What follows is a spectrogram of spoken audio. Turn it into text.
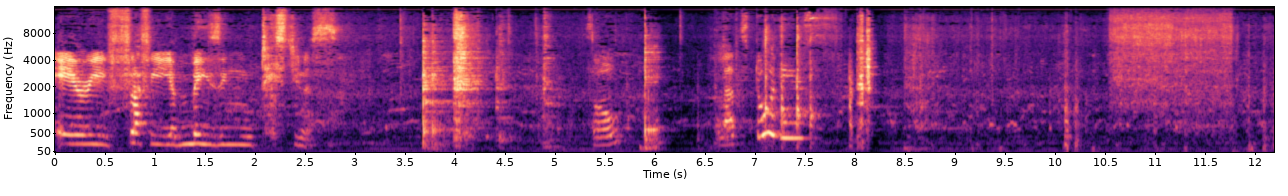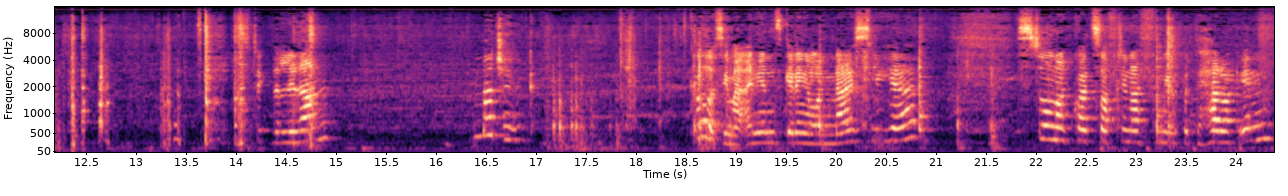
airy, fluffy, amazing tastiness. So, let's do this. Stick the lid on. Magic. Cool, see my onions getting along nicely here. Still not quite soft enough for me to put the haddock in,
